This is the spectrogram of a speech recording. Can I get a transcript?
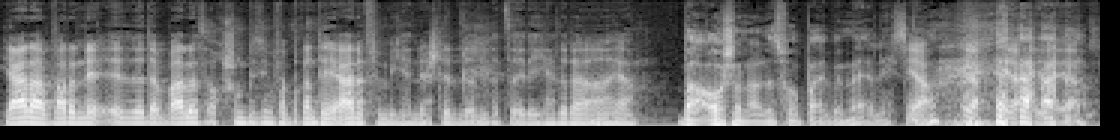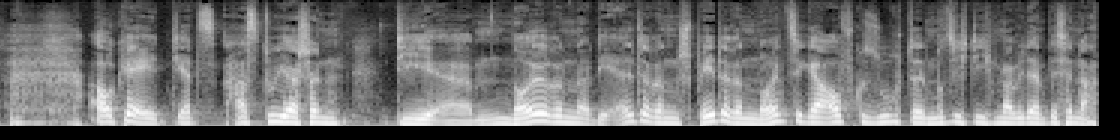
ja, da war dann der, äh, da war das auch schon ein bisschen verbrannte Erde für mich an der Stelle dann tatsächlich. Ich hatte da, ja. War auch schon alles vorbei, wenn wir ehrlich sind. Ja, ne? ja, ja, ja, ja. Okay, jetzt hast du ja schon die ähm, neueren, die älteren, späteren 90er aufgesucht. Dann muss ich dich mal wieder ein bisschen nach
